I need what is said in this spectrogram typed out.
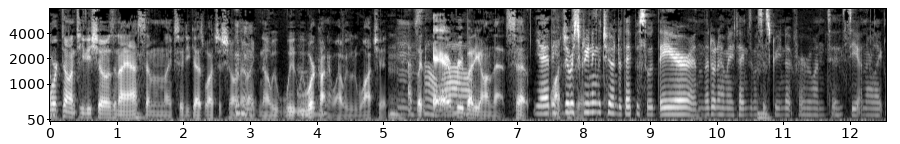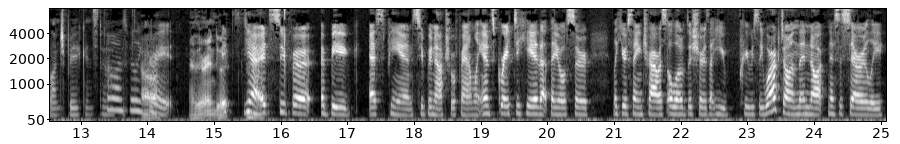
I've worked on TV shows, and I asked them, I'm like, so do you guys watch the show? And they're mm-hmm. like, no, we we, we work on it. Why we would watch it? Mm-hmm. But Oh, wow. everybody on that set, Yeah, they, they were it. screening the 200th episode there, and I don't know how many times they must have mm-hmm. screened it for everyone to see it on their like lunch break and stuff. Oh, it's really Oh. great. Yeah, they're into it. It's yeah, it's super a big SPN supernatural family, and it's great to hear that they also, like you were saying, Travis, a lot of the shows that you've previously worked on, they're not necessarily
